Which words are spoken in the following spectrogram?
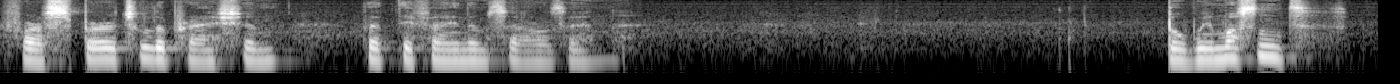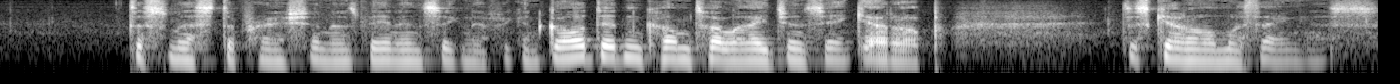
for a spiritual depression that they find themselves in. But we mustn't dismiss depression as being insignificant. God didn't come to Elijah and say, Get up, just get on with things.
